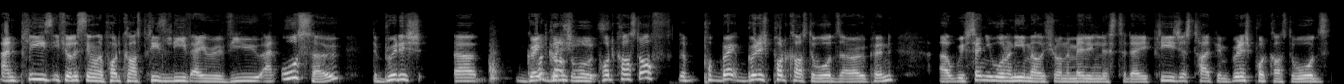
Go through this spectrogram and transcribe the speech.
And please, if you're listening on the podcast, please leave a review. And also, the British uh, Great podcast British Awards. Podcast Off, the P- British Podcast Awards are open. Uh, we've sent you all an email if you're on the mailing list today. Please just type in British Podcast Awards.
